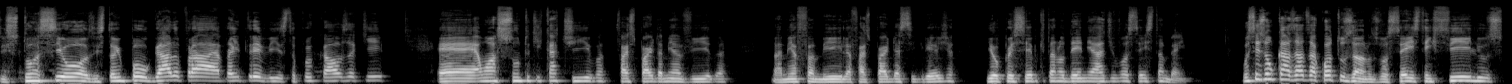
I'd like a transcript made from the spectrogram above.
Estou ansioso, estou empolgado para a entrevista, por causa que é um assunto que cativa, faz parte da minha vida, da minha família, faz parte dessa igreja, e eu percebo que está no DNA de vocês também. Vocês são casados há quantos anos? Vocês têm filhos?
